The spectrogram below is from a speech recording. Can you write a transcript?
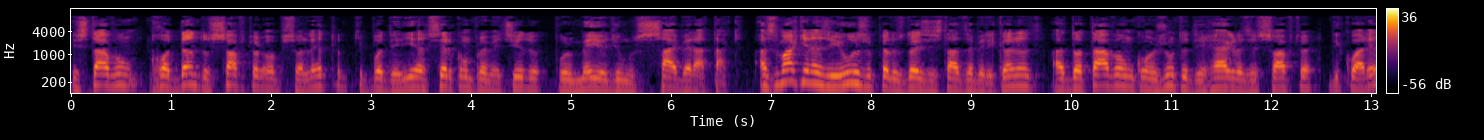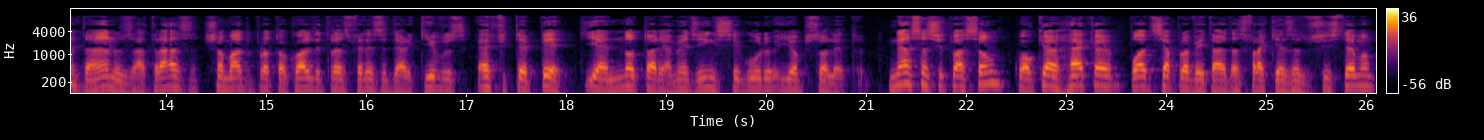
estavam rodando software obsoleto que poderia ser comprometido por meio de um cyberataque. As máquinas em uso pelos dois estados americanos adotavam um conjunto de regras e software de 40 anos atrás, chamado Protocolo de Transferência de Arquivos FTP, que é notoriamente inseguro e obsoleto. Nessa situação, qualquer hacker pode se aproveitar das fraquezas do sistema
